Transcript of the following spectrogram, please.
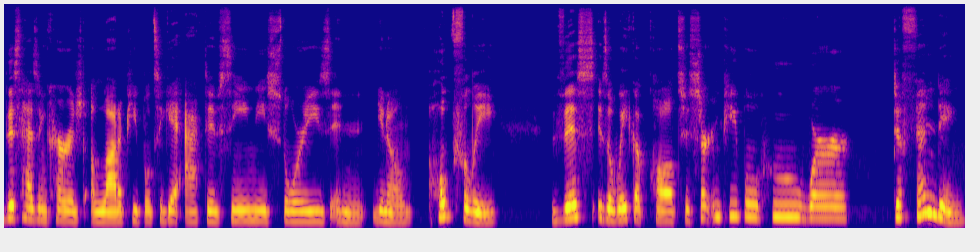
this has encouraged a lot of people to get active seeing these stories and, you know, hopefully this is a wake-up call to certain people who were defending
